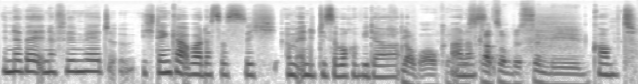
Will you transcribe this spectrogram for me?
in der Welt, in der Filmwelt. Ich denke aber, dass es sich am Ende dieser Woche wieder ich glaube auch. Ja. Das das- ist gerade so ein bisschen die, kommt.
